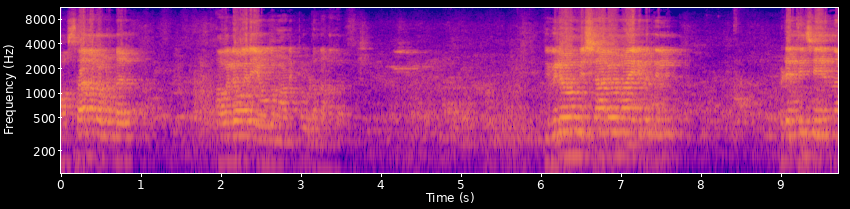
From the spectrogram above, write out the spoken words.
അവസാന റൗണ്ട് അവലോകന യോഗമാണ് ഇപ്പോൾ ഇവിടെ നടന്നത്. വിപുലവും വിശാലവുമായ രൂപത്തിൽ ഇവിടെ എത്തിച്ചേരുന്ന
